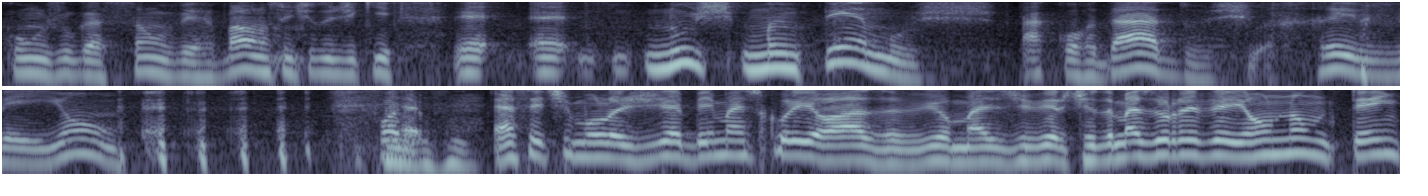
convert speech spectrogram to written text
conjugação verbal, no sentido de que é, é, nos mantemos acordados, réveillon. Pode, Essa etimologia é bem mais curiosa, viu? Mais divertida. Mas o Réveillon não tem.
